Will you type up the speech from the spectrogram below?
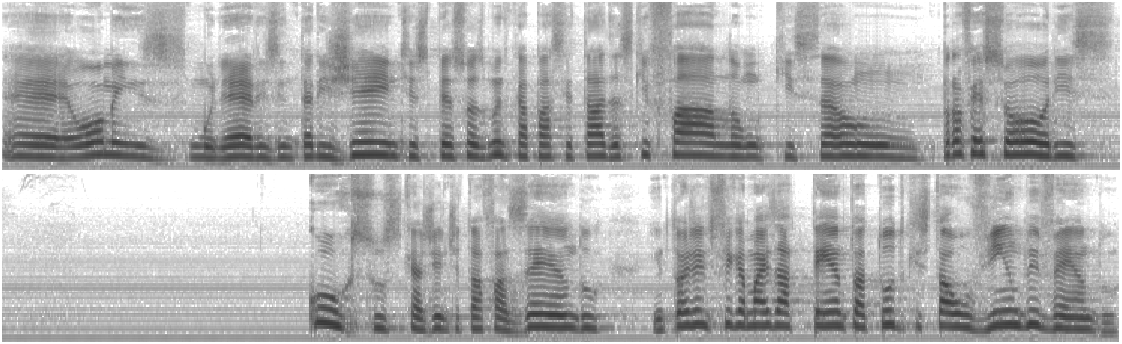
é, homens, mulheres inteligentes, pessoas muito capacitadas que falam, que são professores, cursos que a gente está fazendo. Então a gente fica mais atento a tudo que está ouvindo e vendo.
